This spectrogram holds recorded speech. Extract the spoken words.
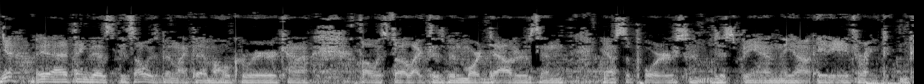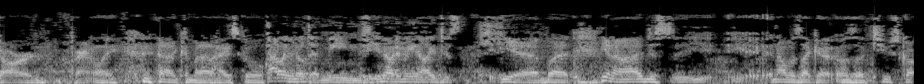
Yeah, yeah, I think that's it's always been like that my whole career. Kind of, I've always felt like there's been more doubters than you know supporters. Just being you know 88th ranked guard, apparently coming out of high school. I don't even know what that means. You know what I mean? Like just Yeah, but you know, I just and I was like a I was a two star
